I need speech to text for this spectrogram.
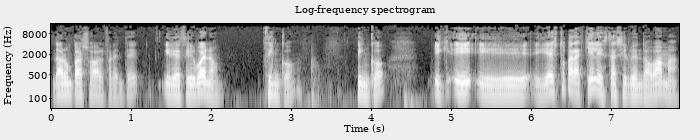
Dar un paso al frente y decir, bueno, cinco, cinco. ¿Y, y, y, esto para qué le está sirviendo a Obama?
